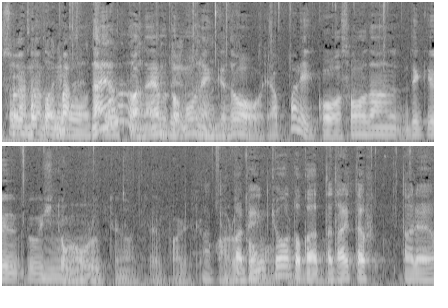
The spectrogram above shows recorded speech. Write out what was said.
そういうことにまあ、も悩むのは悩むと思うねんけどやっぱりこう相談できる人がおるっていうのはやっぱりあると思うやっぱり勉強とかだったら大体誰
